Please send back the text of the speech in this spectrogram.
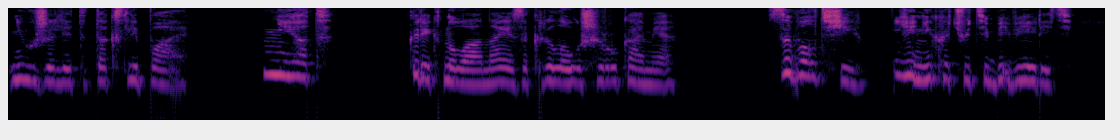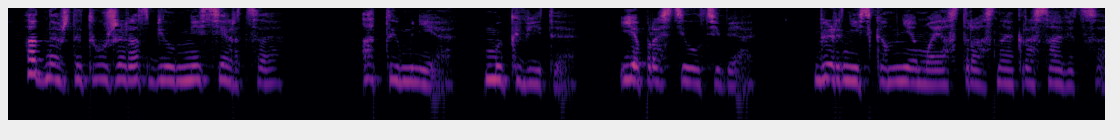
Неужели ты так слепая? «Нет!» — крикнула она и закрыла уши руками. «Замолчи! Я не хочу тебе верить! Однажды ты уже разбил мне сердце!» «А ты мне! Мы квиты! Я простил тебя! Вернись ко мне, моя страстная красавица!»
